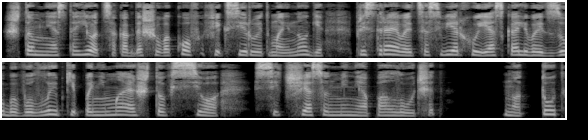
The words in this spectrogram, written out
Что мне остается, когда Шуваков фиксирует мои ноги, пристраивается сверху и оскаливает зубы в улыбке, понимая, что все, сейчас он меня получит. Но тут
